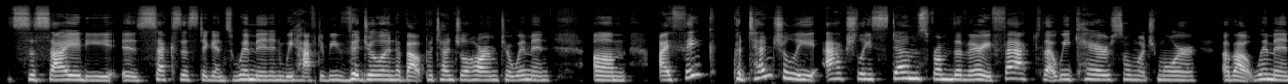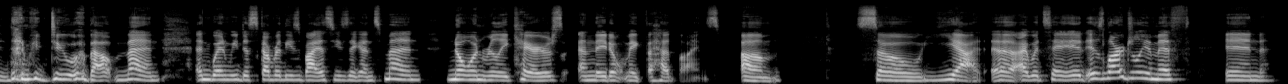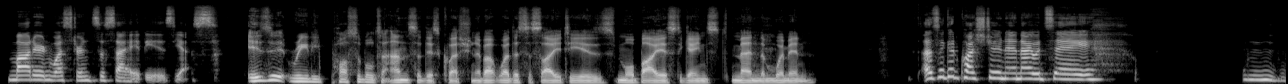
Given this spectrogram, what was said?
society is sexist against women and we have to be vigilant about potential harm to women, um, I think potentially actually stems from the very fact that we care so much more about women than we do about men. And when we discover these biases against men, no one really cares and they don't make the headlines. Um, so, yeah, uh, I would say it is largely a myth in modern Western societies, yes. Is it really possible to answer this question about whether society is more biased against men than women? That's a good question. And I would say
